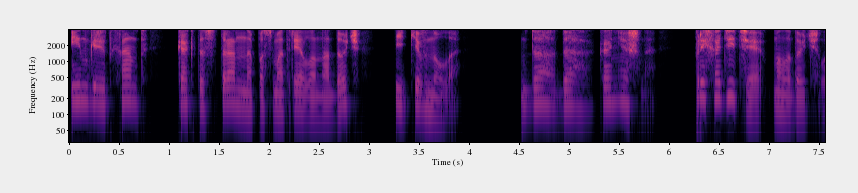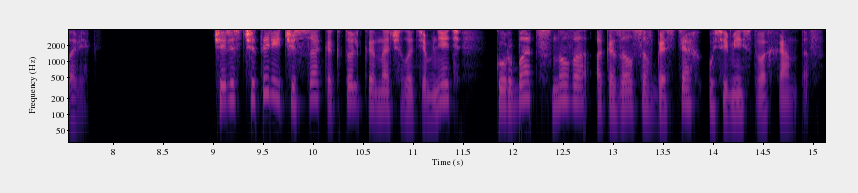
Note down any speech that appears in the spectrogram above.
Ингрид Хант как-то странно посмотрела на дочь и кивнула. «Да, да, конечно. Приходите, молодой человек». Через четыре часа, как только начало темнеть, Курбат снова оказался в гостях у семейства Хантов.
